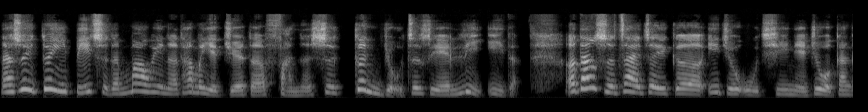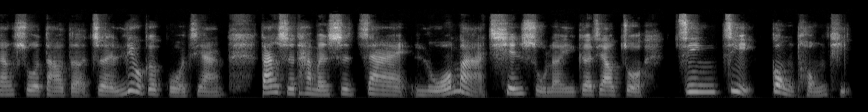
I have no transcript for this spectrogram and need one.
那所以对于彼此的贸易呢，他们也觉得反而是更有这些利益的。而当时在这个一九五七年，就我刚刚说到的这六个国家，当时他们是在。罗马签署了一个叫做经济共同体。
